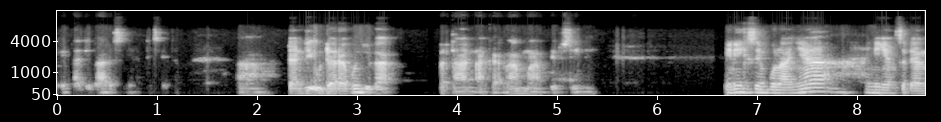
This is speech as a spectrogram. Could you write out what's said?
kita juga harus lihat di situ. Uh, dan di udara pun juga bertahan agak lama virus ini. Ini kesimpulannya, ini yang sedang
